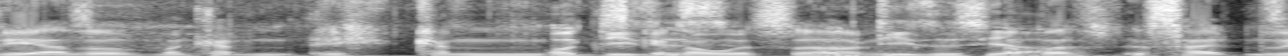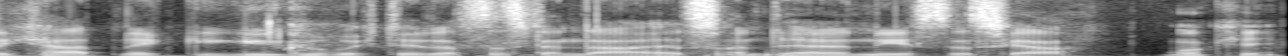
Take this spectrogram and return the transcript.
nee, also man kann, ich kann nichts dieses- Genaues sagen. und dieses Jahr. Aber es, es halten sich hartnäckige Gerüchte, dass es denn da ist. Und äh, nächstes Jahr. Okay.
